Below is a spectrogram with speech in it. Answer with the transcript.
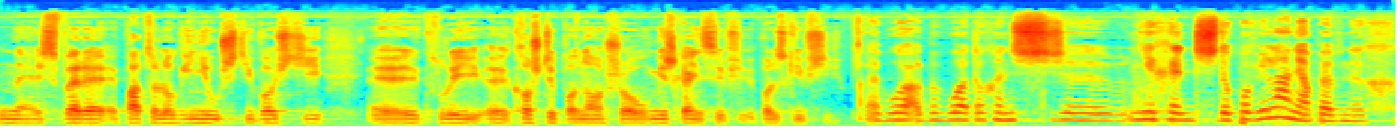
m, sferę patologii nieuczciwości, e, której e, koszty ponoszą mieszkańcy polskiej wsi. Ale była, albo była to chęć, e, niechęć do powielania pewnych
